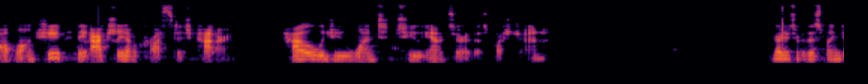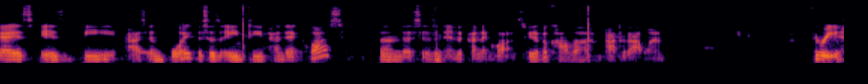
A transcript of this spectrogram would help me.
oblong shape, they actually have a cross stitch pattern. How would you want to answer this question? The correct answer for this one, guys, is B as in boy. This is a dependent clause. Then this is an independent clause. You'd have a comma after that one. Three,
